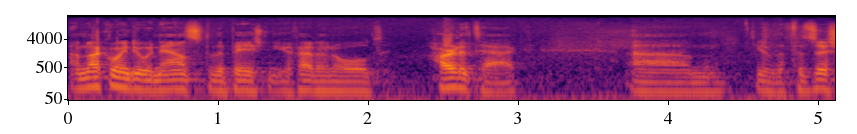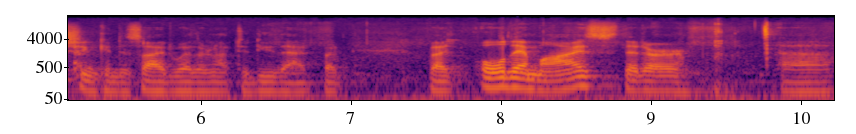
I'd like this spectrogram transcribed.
I'm not going to announce to the patient you've had an old heart attack. Um, you know, the physician can decide whether or not to do that, but but old MIs that are uh,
